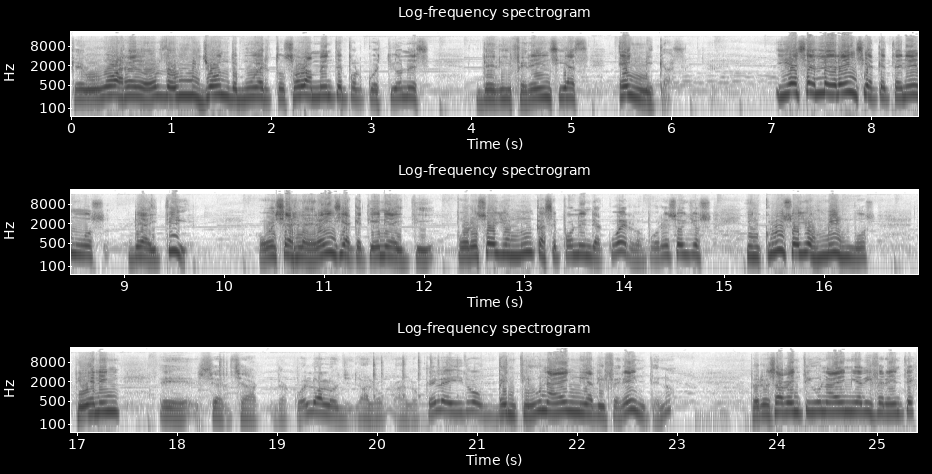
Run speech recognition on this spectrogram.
que hubo alrededor de un millón de muertos solamente por cuestiones de diferencias étnicas. Y esa es la herencia que tenemos de Haití, o esa es la herencia que tiene Haití. Por eso ellos nunca se ponen de acuerdo, por eso ellos, incluso ellos mismos, tienen, eh, de acuerdo a lo, a, lo, que he leído, 21 etnias diferentes, ¿no? Pero esas 21 etnias diferentes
